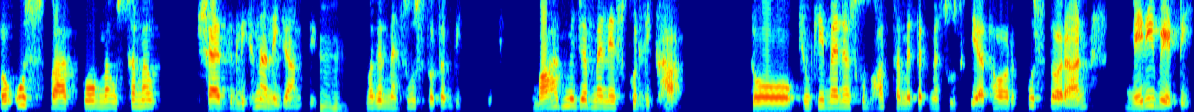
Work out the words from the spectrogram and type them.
तो उस बात को मैं उस समय शायद लिखना नहीं जानती मगर महसूस तो तब भी बाद में जब मैंने इसको लिखा तो क्योंकि मैंने उसको बहुत समय तक महसूस किया था और उस दौरान मेरी बेटी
